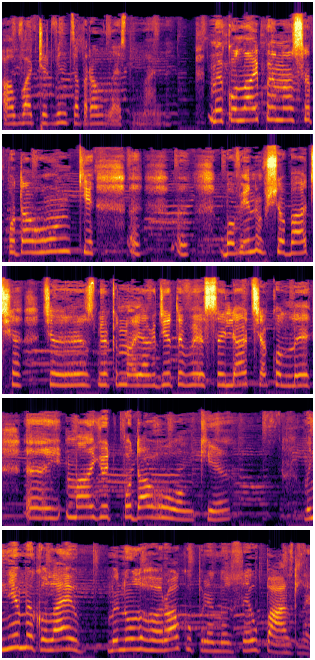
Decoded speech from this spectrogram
а ввечері він забрав лист у мене. Миколай приносить подарунки, е, е, бо він все бачить через вікно, як діти веселяться, коли е, мають подарунки. Мені Миколай минулого року приносив пазли.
